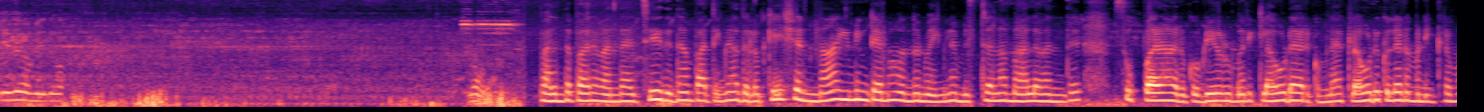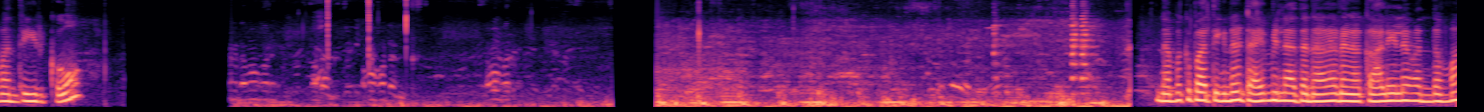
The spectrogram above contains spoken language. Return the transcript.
மெதுவா மெதுவா பருந்தப்பாறை வந்தாச்சு. இதுதான் பார்த்தீங்கன்னா, அது லொக்கேஷன் தான். ஈவினிங் டைமா வந்தோம்னு வைங்களேன், மிஸ்ட்டெல்லாம் மேல வந்து சூப்பரா இருக்கும். அப்படியே ஒரு மாரி க்ளவுடா இருக்கும்ல, க்ளவுடுக்குள்ள நம்ம நிக்கிற மாதிரி இருக்கும். நமக்கு பார்த்தீங்கன்னா, டைம் இல்லாதனால நாங்க காலையில வந்தோமா,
